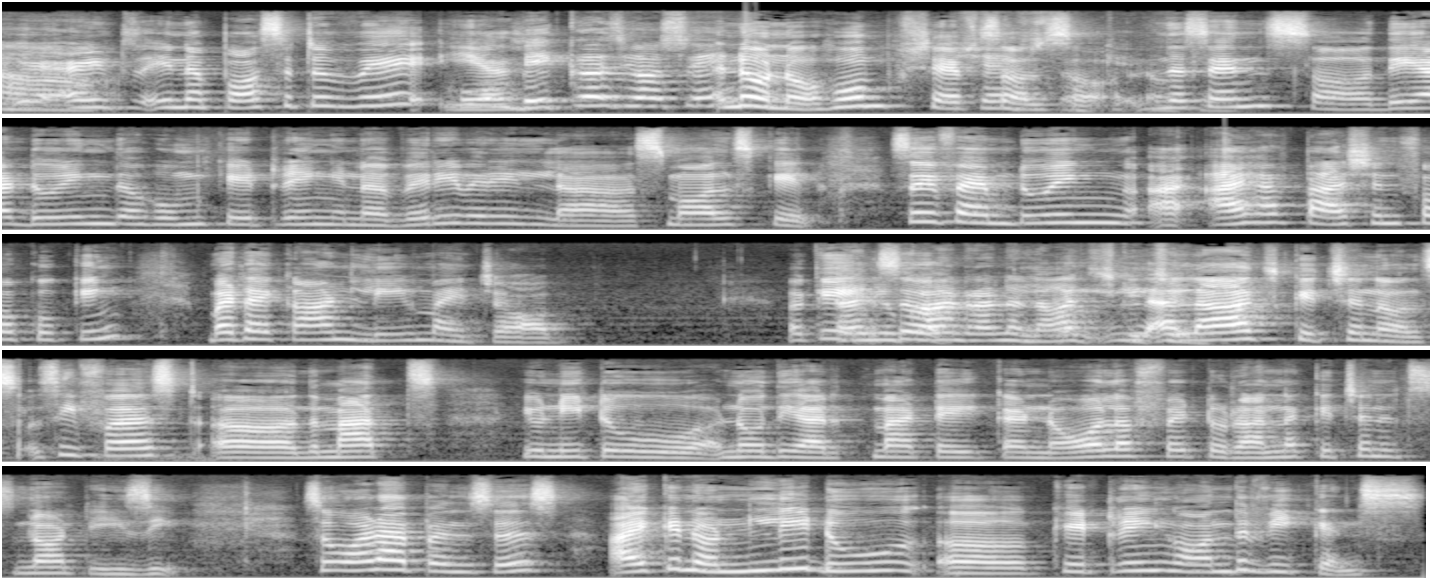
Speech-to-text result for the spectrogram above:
Ah. Yeah, it's in a positive way. home yes. bakers you're saying No, no, home chefs, Chefs, also. okay, In the sense, uh, they are doing the home catering in a very, very uh, small scale. So, if I'm doing, I, I have passion for cooking, but I can't leave my job. Okay, And you so can't run a large kitchen. A large kitchen also. See, first uh, the maths. You need to know the arithmetic and all of it to run a kitchen. It's not easy. So what happens is I can only do uh, catering on the weekends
